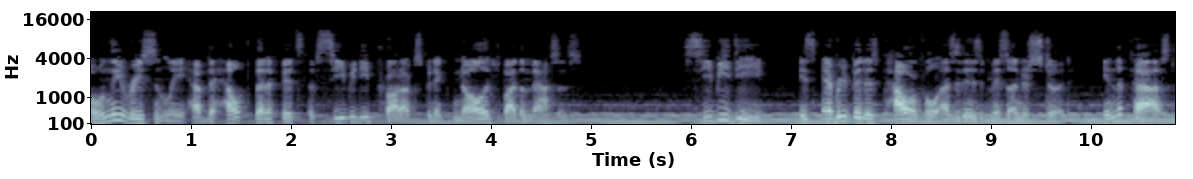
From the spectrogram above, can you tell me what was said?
Only recently have the health benefits of CBD products been acknowledged by the masses. CBD is every bit as powerful as it is misunderstood. In the past,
